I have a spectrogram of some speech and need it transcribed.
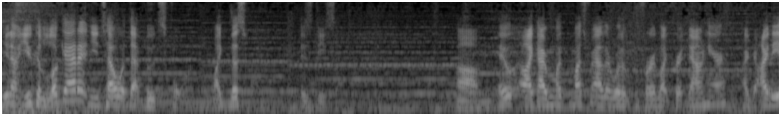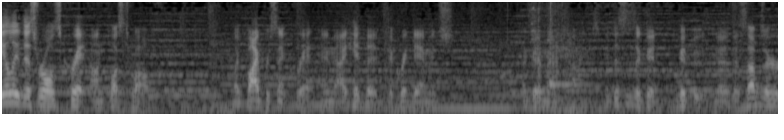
you know, you can look at it and you tell what that boot's for. Like this one is decent. Um, it, like I much rather would have preferred like crit down here. Like ideally this rolls crit on plus 12. Like 5% crit and I hit the, the crit damage a good amount of times. But this is a good good boot. The, the subs are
